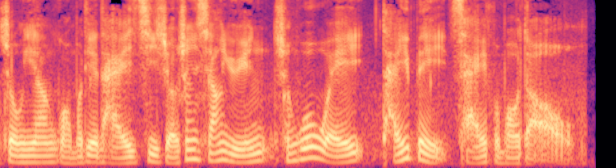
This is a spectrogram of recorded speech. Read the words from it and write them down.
中央广播电台记者郑祥云、陈国伟台北采访报道。《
